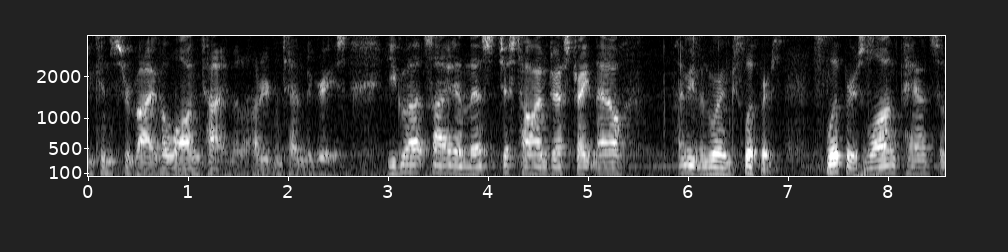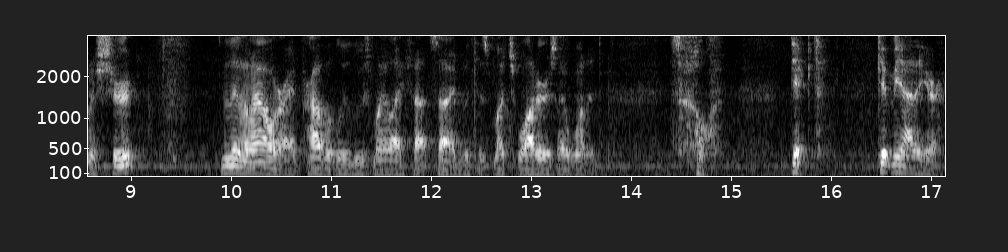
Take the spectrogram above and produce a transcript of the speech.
you can survive a long time at 110 degrees. You go outside in this, just how I'm dressed right now. I'm even wearing slippers. Slippers, long pants, and a shirt. Within an hour, I'd probably lose my life outside with as much water as I wanted. So, Get me out of here.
